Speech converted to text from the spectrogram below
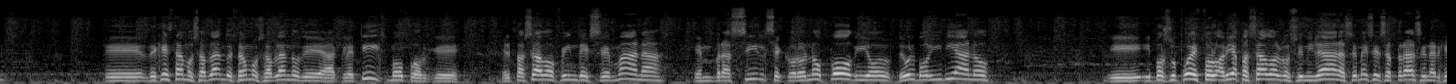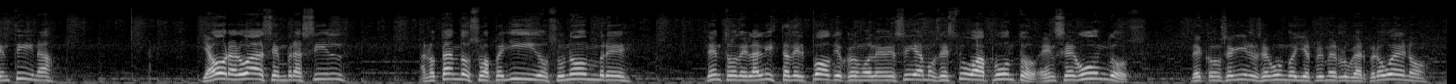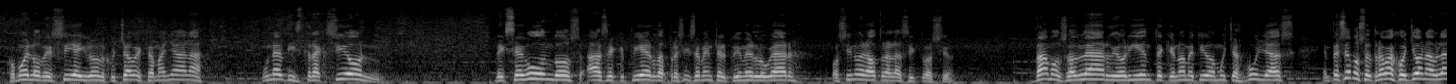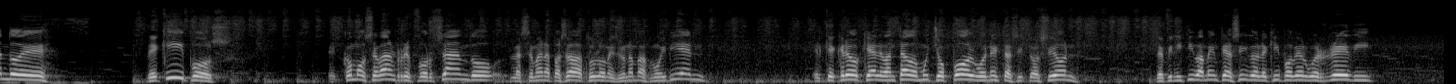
Eh, ¿De qué estamos hablando? Estamos hablando de atletismo porque el pasado fin de semana en Brasil se coronó podio de un boliviano. Y, por supuesto había pasado algo similar hace meses atrás en Argentina. Y ahora lo hace en Brasil anotando su apellido, su nombre dentro de la lista del podio, como le decíamos, estuvo a punto en segundos de conseguir el segundo y el primer lugar. Pero bueno, como él lo decía y lo escuchaba esta mañana, una distracción de segundos hace que pierda precisamente el primer lugar, o si no era otra la situación. Vamos a hablar de Oriente que no ha metido muchas bullas. Empecemos el trabajo, John, hablando de, equipos, cómo se van reforzando. La semana pasada tú lo mencionabas muy bien. El que creo que ha levantado mucho polvo en esta situación definitivamente ha sido el equipo de Always Ready,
